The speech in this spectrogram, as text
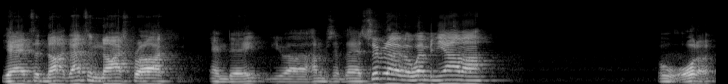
Yeah, it's a ni- that's a nice product, ND. You are 100% there. Supernova Wembanyama. Oh, auto.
